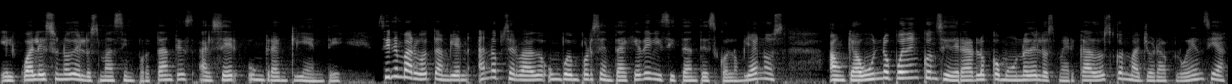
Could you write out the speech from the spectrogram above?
el cual es uno de los más importantes al ser un gran cliente. Sin embargo, también han observado un buen porcentaje de visitantes colombianos, aunque aún no pueden considerarlo como uno de los mercados con mayor afluencia,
